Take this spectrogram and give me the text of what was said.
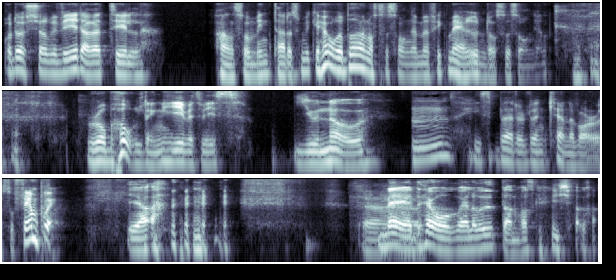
och då kör vi vidare till han som inte hade så mycket hår i början av säsongen men fick mer under säsongen. Rob Holding givetvis. You know. Mm, he's better than Cannavaro. Så fem poäng! Ja, Eh, med hår eller utan, vad ska vi köra?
